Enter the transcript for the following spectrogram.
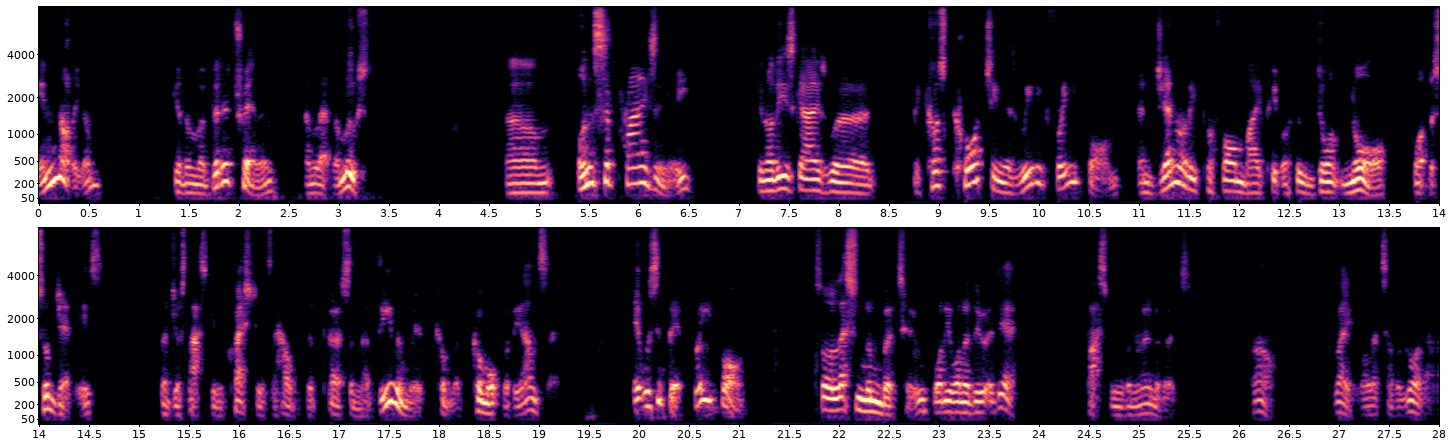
in Nottingham, give them a bit of training, and let them loose. Um, unsurprisingly, you know, these guys were because coaching is really free form and generally performed by people who don't know what the subject is. They're just asking questions to help the person they're dealing with come, come up with the answer. It was a bit free form. So lesson number two, what do you want to do today? Fast moving roundabouts. Oh, right. Well, let's have a go at that.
